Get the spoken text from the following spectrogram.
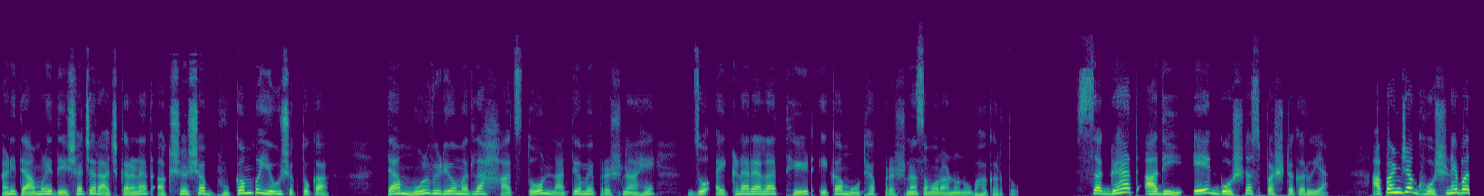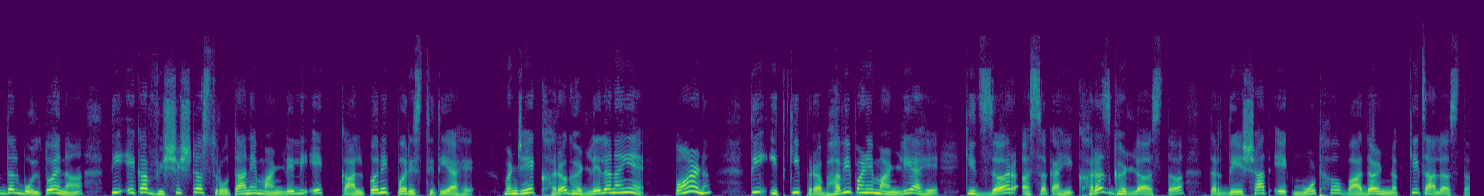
आणि त्यामुळे देशाच्या राजकारणात अक्षरशः भूकंप येऊ शकतो का? त्या मूळ व्हिडिओमधला हाच तो नाट्यमय प्रश्न आहे जो ऐकणाऱ्याला थेट एका मोठ्या प्रश्नासमोर आणून उभा करतो. सगळ्यात आधी एक गोष्ट स्पष्ट करूया. आपण ज्या घोषणेबद्दल बोलतोय ना ती एका विशिष्ट स्रोताने मांडलेली एक काल्पनिक परिस्थिती आहे. म्हणजे हे खरं घडलेलं नाहीये पण ती इतकी प्रभावीपणे मांडली आहे की जर असं काही खरंच घडलं असतं तर देशात एक मोठं वादळ नक्कीच आलं असतं.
